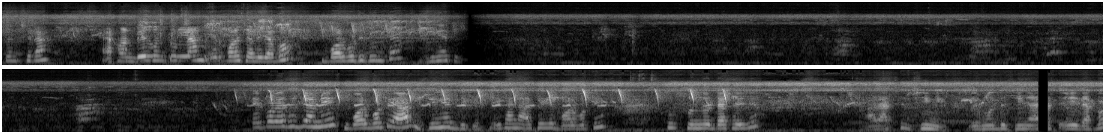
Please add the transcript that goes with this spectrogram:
তুলছি না। এখন বেগুন তুললাম, এরপরে চলে যাব। বরবটি তুলতে, ঝিঙে তুলতে এরপরে এসেছি আমি বরবটি আর ঝিঙের দিকে। এখানে আছে যে বরবটি, খুব সুন্দর দেখা যে। আর আছে ঝিঙে, এর মধ্যে ঝিঙে আছে। এই দেখো,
